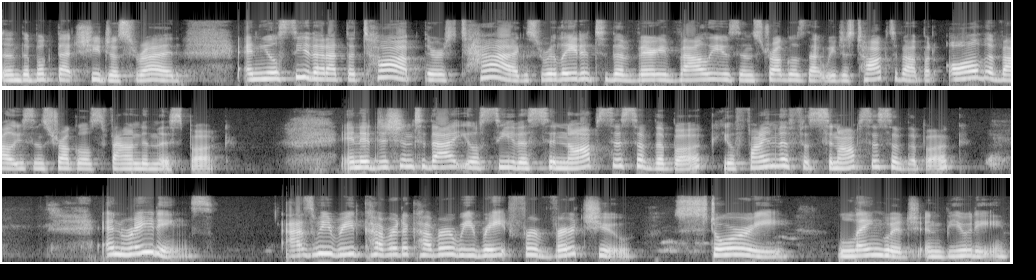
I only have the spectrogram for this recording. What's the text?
and the book that she just read. And you'll see that at the top, there's tags related to the very values and struggles that we just talked about, but all the values and struggles found in this book. In addition to that, you'll see the synopsis of the book. You'll find the synopsis of the book. And ratings. As we read cover to cover, we rate for virtue, story, language, and beauty.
